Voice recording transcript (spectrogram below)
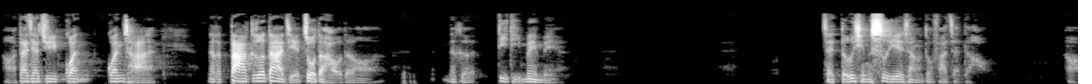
啊，大家去观观察那个大哥大姐做得好的哦，那个弟弟妹妹在德行事业上都发展的好，啊，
